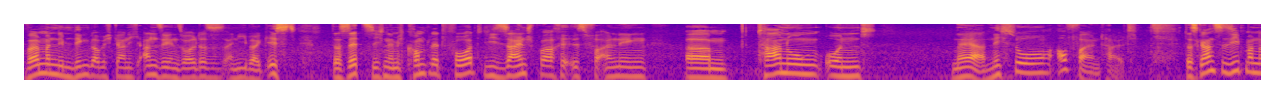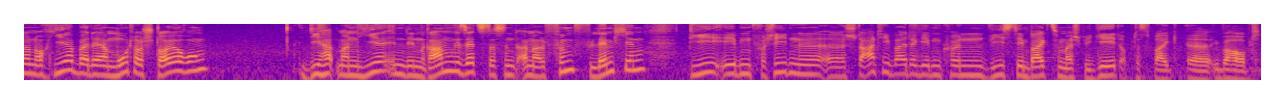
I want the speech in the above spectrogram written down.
Weil man dem Ding, glaube ich, gar nicht ansehen soll, dass es ein E-Bike ist. Das setzt sich nämlich komplett fort. Die Designsprache ist vor allen Dingen ähm, Tarnung und naja, nicht so auffallend halt. Das Ganze sieht man dann auch hier bei der Motorsteuerung. Die hat man hier in den Rahmen gesetzt. Das sind einmal fünf Lämpchen, die eben verschiedene äh, Stati weitergeben können, wie es dem Bike zum Beispiel geht, ob das Bike äh, überhaupt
